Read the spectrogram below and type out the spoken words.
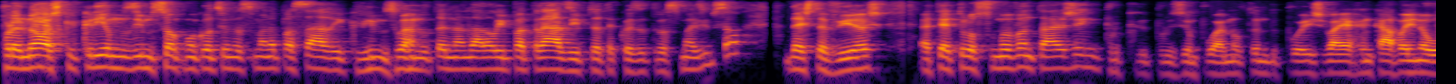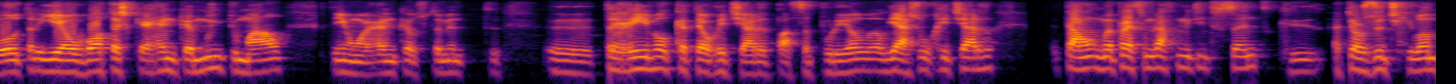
para nós que queríamos emoção, como aconteceu na semana passada e que vimos o Hamilton andar ali para trás e portanto a coisa trouxe mais emoção. Desta vez até trouxe uma vantagem, porque, por exemplo, o Hamilton depois vai arrancar bem na outra e é o Bottas que arranca muito mal, tem um arranque absolutamente uh, terrível que até o Richard passa por ele. Aliás, o Richard está uma, parece um gráfico muito interessante que até os 200 km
